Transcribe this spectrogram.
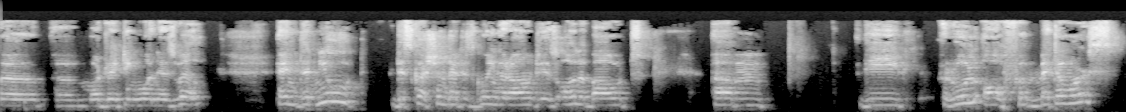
uh, uh moderating one as well. And the new discussion that is going around is all about um, the role of metaverse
